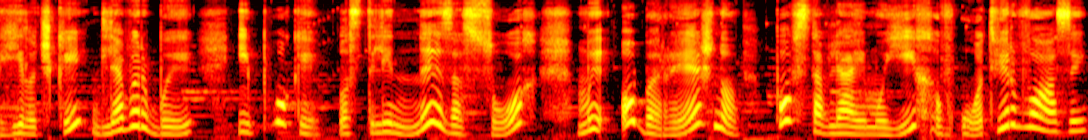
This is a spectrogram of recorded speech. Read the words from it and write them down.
гілочки для верби, і поки пластилін не засох, ми обережно повставляємо їх в отвір вази.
